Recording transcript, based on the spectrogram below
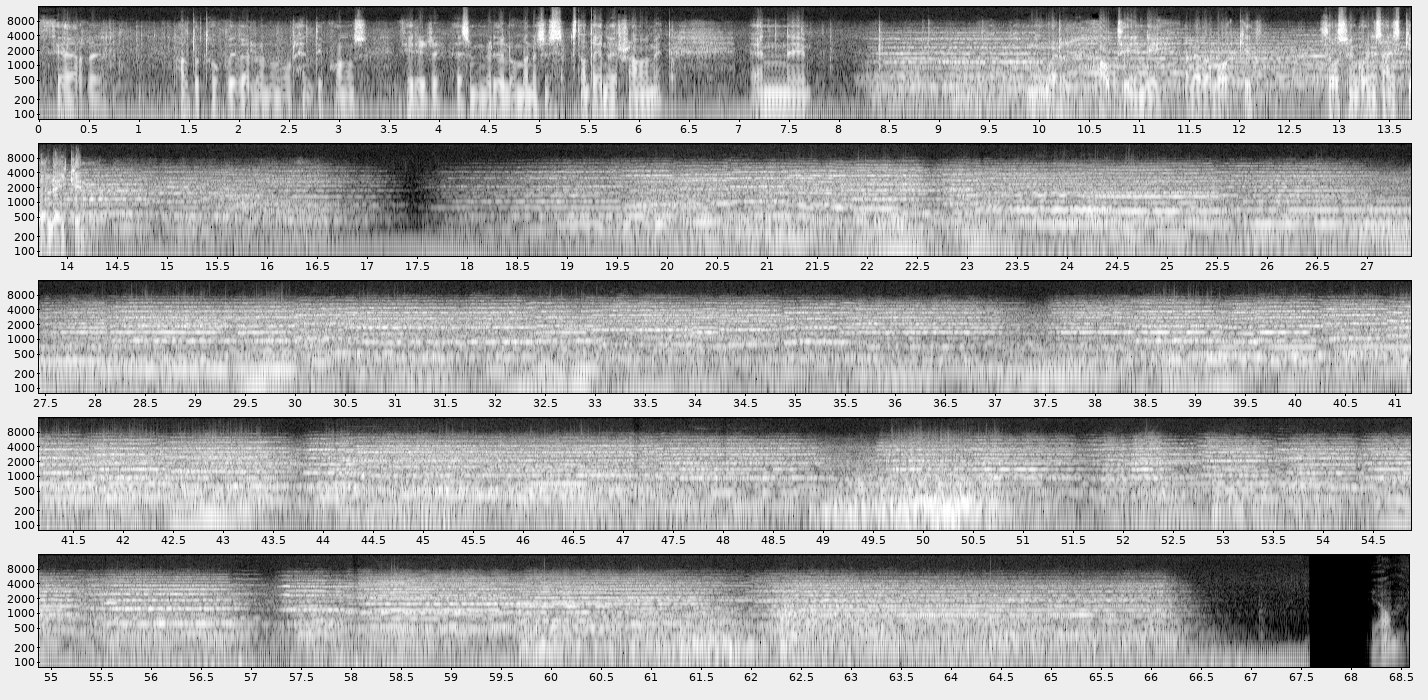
þegar eh, Haldur tók við verðlunum úr hendi konús fyrir þessum virðulegu mönnum sem standa hérna fyrir fram að mig. En e, nú er hátíðinni að verða lokið, þjóðsvengurinn sænski að leikinn.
